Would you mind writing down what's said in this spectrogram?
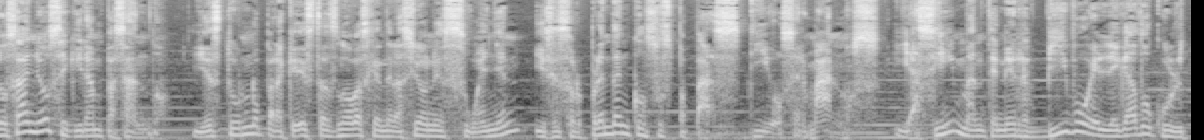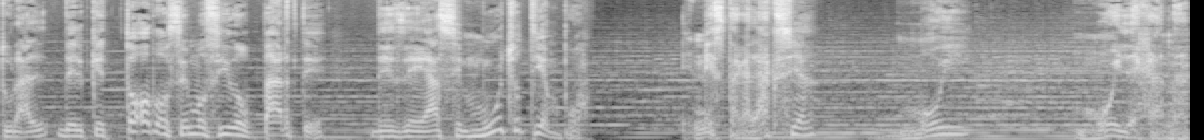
Los años seguirán pasando y es turno para que estas nuevas generaciones sueñen y se sorprendan con sus papás, tíos, hermanos y así mantener vivo el legado cultural del que todos hemos sido parte desde hace mucho tiempo en esta galaxia muy, muy lejana.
